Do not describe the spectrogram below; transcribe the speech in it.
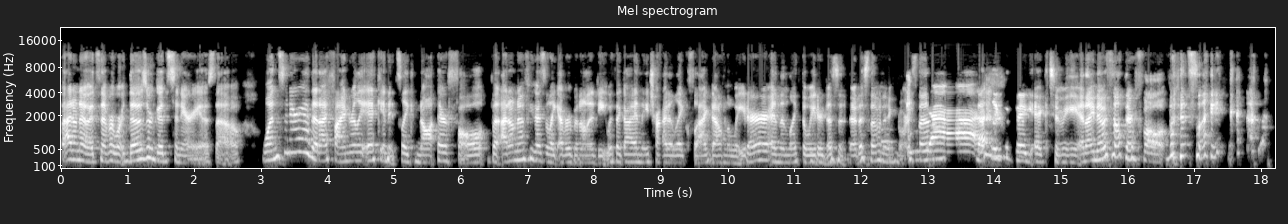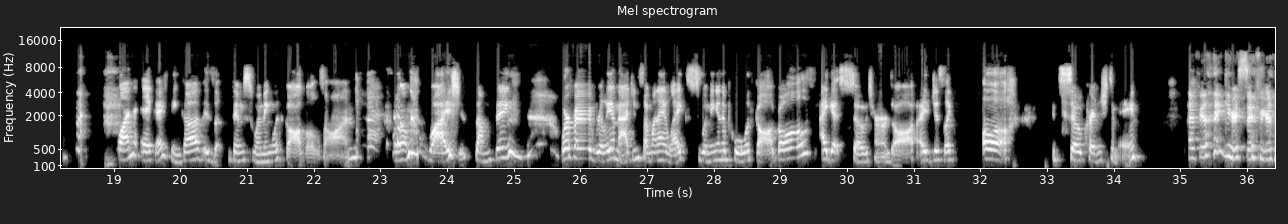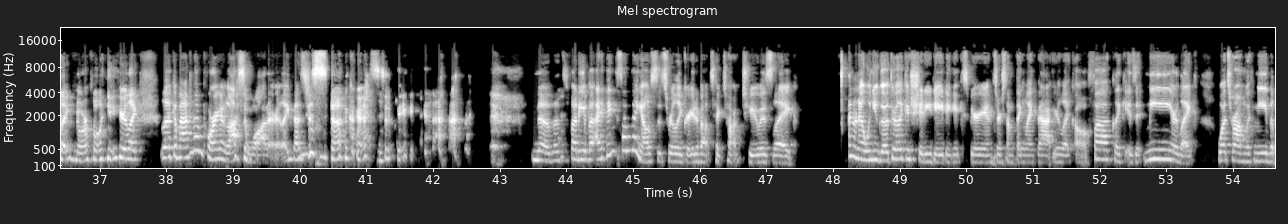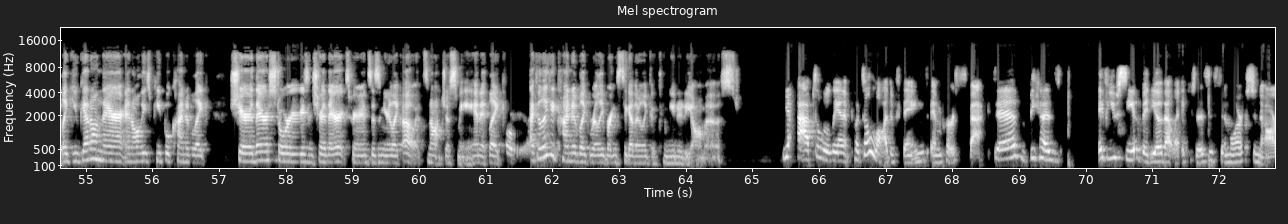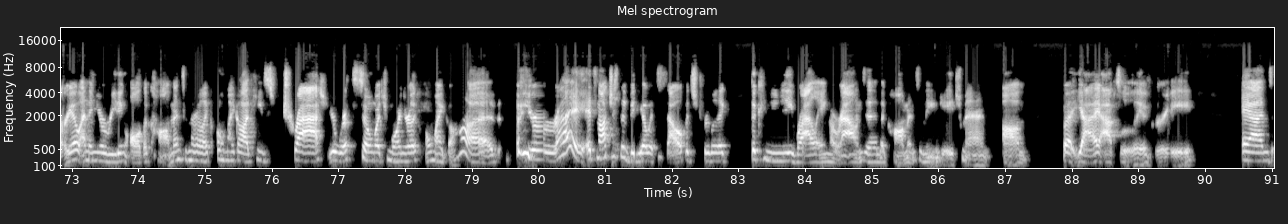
I don't know. It's never worked. Those are good scenarios, though. One scenario that I find really ick, and it's like not their fault, but I don't know if you guys have like ever been on a date with a guy and they try to like flag down the waiter, and then like the waiter doesn't notice them and ignores them. Yeah. That's like a big ick to me, and I know it's not their fault, but it's like. One ick I think of is them swimming with goggles on. I don't know why it's just something. Or if I really imagine someone I like swimming in a pool with goggles, I get so turned off. I just like, oh, it's so cringe to me. I feel like you're so you're like normal. You're like, look, imagine I'm pouring a glass of water. Like that's just so gross to me. no, that's funny. But I think something else that's really great about TikTok too is like I don't know, when you go through like a shitty dating experience or something like that, you're like, oh, fuck, like, is it me? Or like, what's wrong with me? But like, you get on there and all these people kind of like share their stories and share their experiences, and you're like, oh, it's not just me. And it like, oh, I feel like it kind of like really brings together like a community almost. Yeah, absolutely. And it puts a lot of things in perspective because if you see a video that like says a similar scenario and then you're reading all the comments and they're like, oh my God, he's trash. You're worth so much more. And you're like, oh my God, you're right. It's not just the video itself, it's truly like the community rallying around and the comments and the engagement. Um, but yeah, I absolutely agree. And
